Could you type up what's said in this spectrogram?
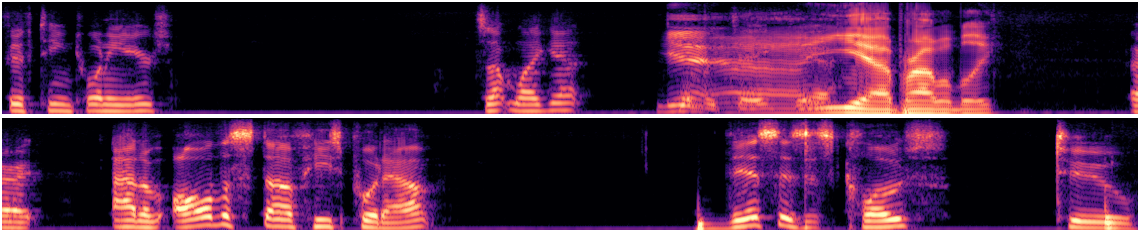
15, 20 years, something like that. Yeah, Give uh, yeah. yeah, probably. All right. Out of all the stuff he's put out, this is as close to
